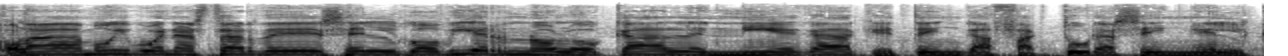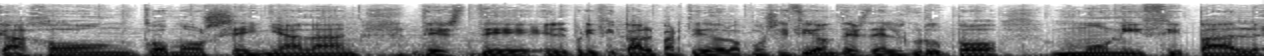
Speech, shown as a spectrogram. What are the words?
Hola, muy buenas tardes. El gobierno local niega que tenga facturas en el cajón, como señalan desde el principal partido de la oposición, desde el grupo municipal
